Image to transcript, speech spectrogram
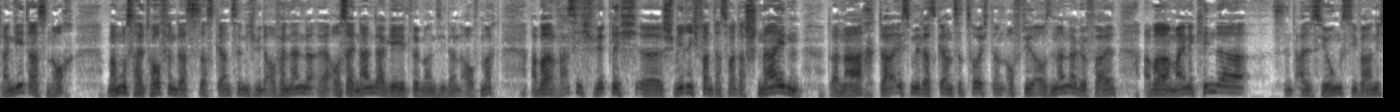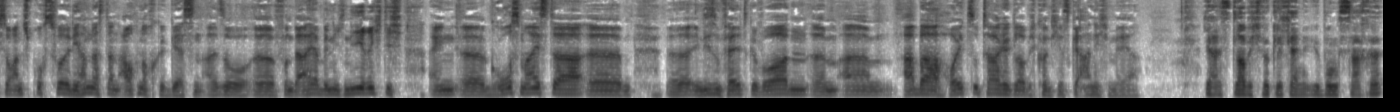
dann geht das noch. Man muss halt hoffen, dass das Ganze nicht wieder aufeinander, äh, auseinander geht, wenn man sie dann aufmacht. Aber was ich wirklich äh, schwierig fand, das war das Schneiden danach danach, da ist mir das ganze Zeug dann oft wieder auseinandergefallen. Aber meine Kinder sind alles Jungs, die waren nicht so anspruchsvoll, die haben das dann auch noch gegessen. Also äh, von daher bin ich nie richtig ein äh, Großmeister äh, äh in diesem Feld geworden. Ähm, ähm, aber heutzutage, glaube ich, könnte ich es gar nicht mehr. Ja, ist, glaube ich, wirklich eine Übungssache.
